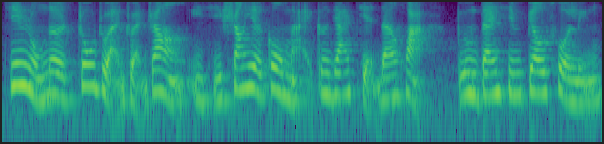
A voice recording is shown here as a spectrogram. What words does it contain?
金融的周转、转账以及商业购买更加简单化，不用担心标错零。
